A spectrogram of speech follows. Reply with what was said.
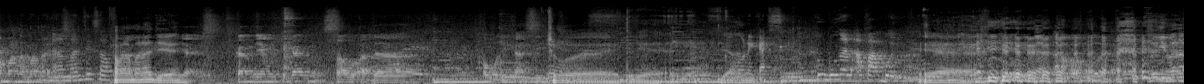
aman-aman aja. sih. aman sih so. Aman-aman aja ya. Ya, kan yang penting kan selalu ada komunikasi. Coba itu dia. Jangan. komunikasi hubungan apa pun Ya. Apa pun. Lu gimana?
